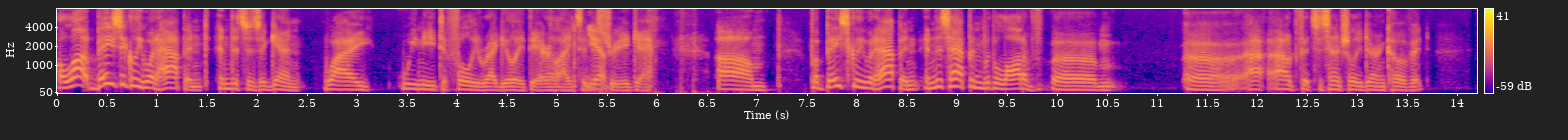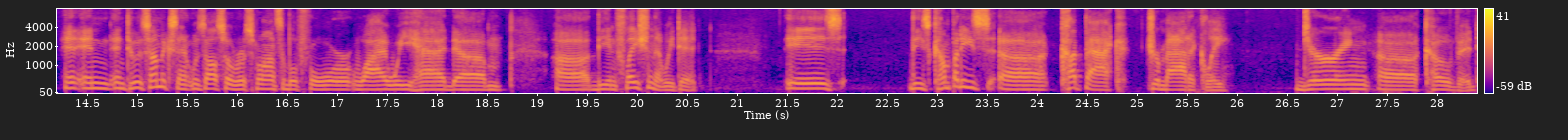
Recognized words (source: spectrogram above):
a lot basically what happened and this is again why we need to fully regulate the airlines industry yep. again um, but basically what happened and this happened with a lot of um, uh, outfits essentially during covid. And, and, and, to some extent was also responsible for why we had um, uh, the inflation that we did. Is these companies uh, cut back dramatically during uh, covid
